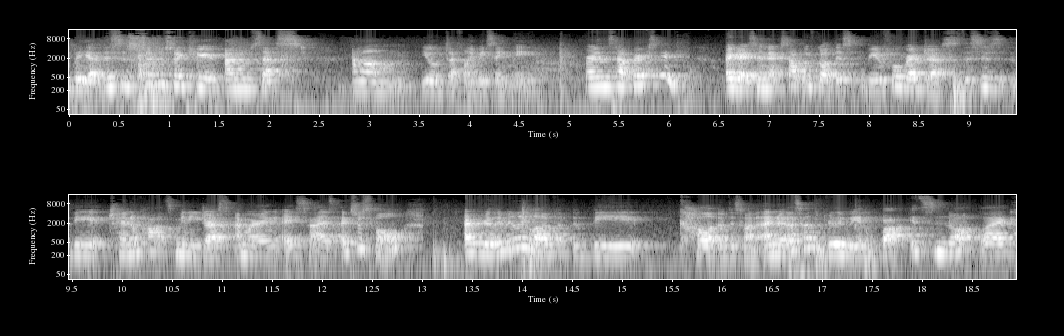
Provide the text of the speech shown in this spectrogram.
but yeah, this is super, so cute. I'm obsessed. Um, you'll definitely be seeing me wearing this out very soon. Okay, so next up we've got this beautiful red dress. This is the Chain of Hearts mini dress. I'm wearing a size extra small. I really, really love the color of this one. I know that sounds really weird, but it's not like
